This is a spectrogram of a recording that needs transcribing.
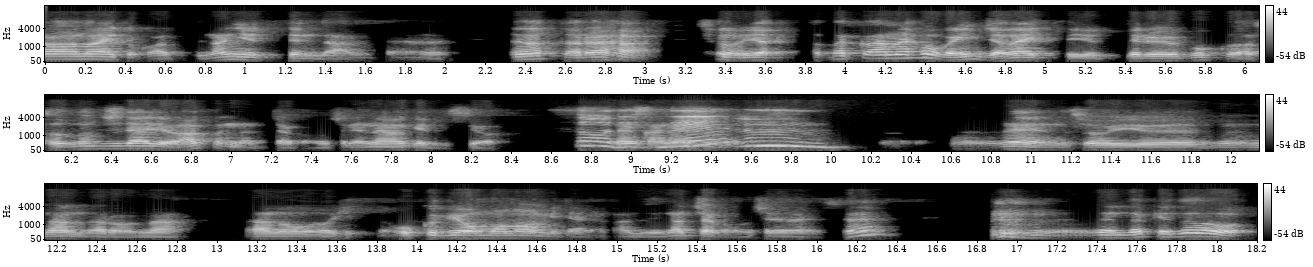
わないとかって何言ってんだ、みたいな。ってなったら、その、いや、戦わない方がいいんじゃないって言ってる僕はその時代では悪になっちゃうかもしれないわけですよ。そうですね。ねうん。ね、そういう、なんだろうな、あの、臆病者みたいな感じになっちゃうかもしれないですね。だけど、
